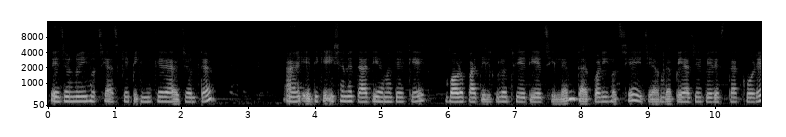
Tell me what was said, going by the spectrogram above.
তো এজন্যই হচ্ছে আজকে পিকনিকের আয়োজনটা। আর এদিকে ঈশানের দাদি আমাদেরকে বড় পাতিলগুলো ধুয়ে দিয়েছিলেন। তারপরেই হচ্ছে এই যে আমরা পেঁয়াজের বেরেস্তা করে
